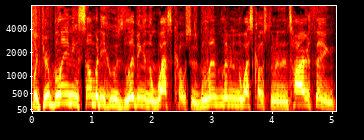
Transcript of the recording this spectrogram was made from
But you're blaming somebody who's living in the West Coast, who's been living in the West Coast through an entire thing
